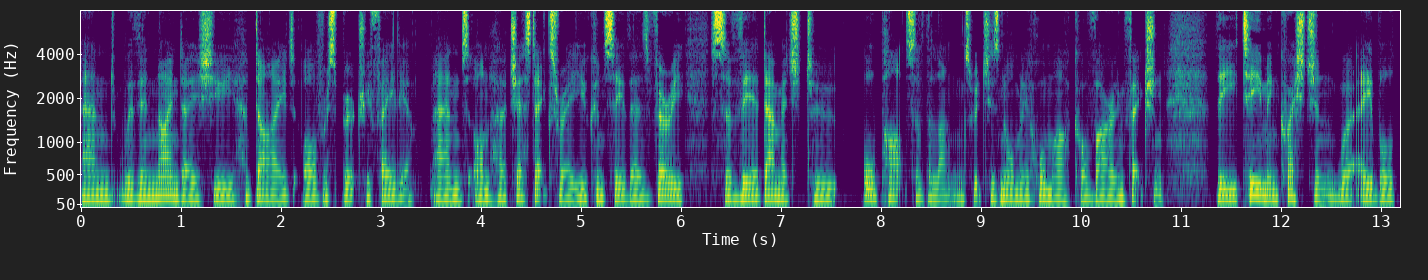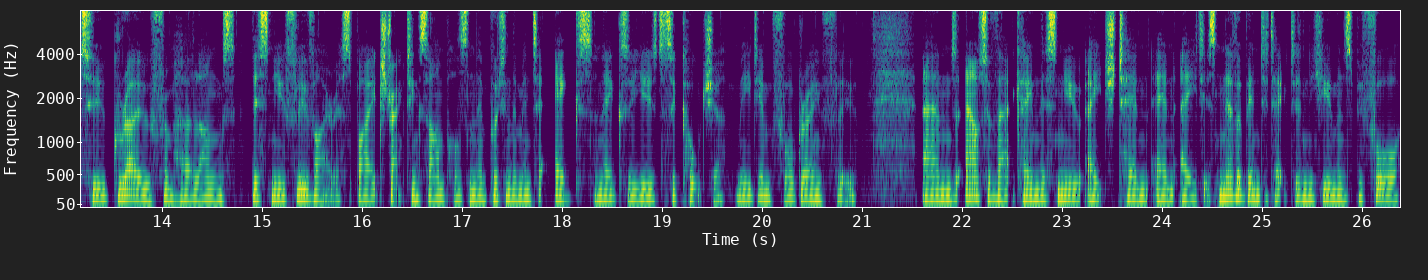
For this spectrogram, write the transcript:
and within nine days, she had died of respiratory failure. And on her chest x ray, you can see there's very severe damage to all parts of the lungs, which is normally a hallmark of viral infection. The team in question were able to grow from her lungs this new flu virus by extracting samples and then putting them into eggs, and eggs are used as a culture medium for growing flu. And out of that came this new H10N8. It's never been detected in humans before,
